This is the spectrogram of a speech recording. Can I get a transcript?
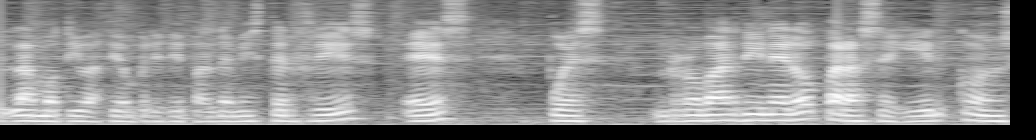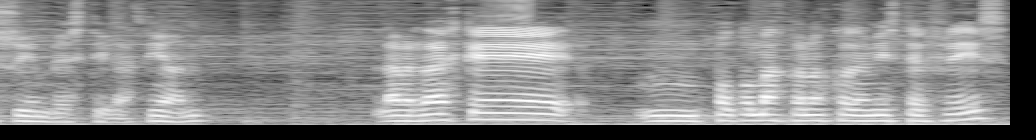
la motivación principal de Mr. Freeze es pues robar dinero para seguir con su investigación. La verdad es que mm, poco más conozco de Mr. Freeze.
